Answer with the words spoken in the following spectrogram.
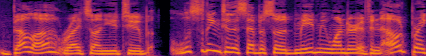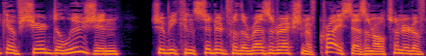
Bella writes on YouTube, listening to this episode made me wonder if an outbreak of shared delusion should be considered for the resurrection of Christ as an alternative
